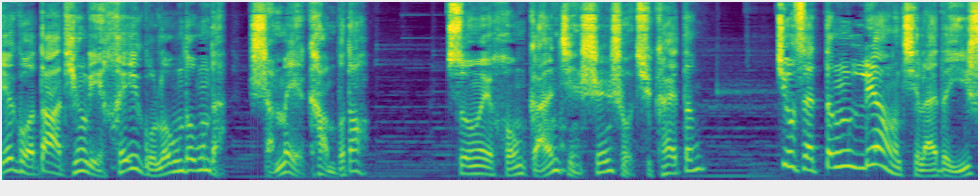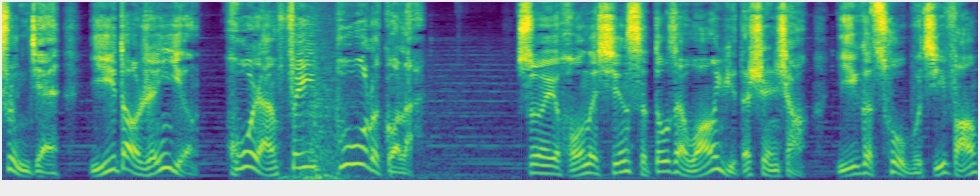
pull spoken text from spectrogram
结果大厅里黑咕隆咚的，什么也看不到。孙卫红赶紧伸手去开灯，就在灯亮起来的一瞬间，一道人影忽然飞扑了过来。孙卫红的心思都在王宇的身上，一个猝不及防，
